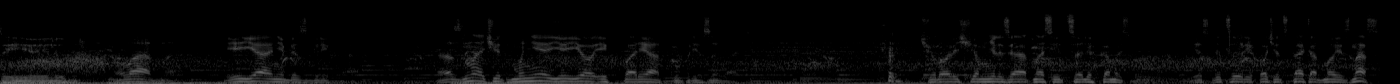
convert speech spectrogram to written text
ты ее и любишь. Ну ладно, и я не без греха. А значит, мне ее и к порядку призывать. Чудовищам нельзя относиться легкомысленно. Если Цири хочет стать одной из нас,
